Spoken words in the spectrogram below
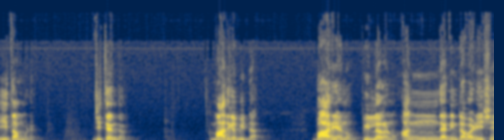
ఈ తమ్ముడే. జితేందర్. మాదిగ బిడ్డ. భార్యను పిల్లలను అందరిని ఇంట పడేసి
